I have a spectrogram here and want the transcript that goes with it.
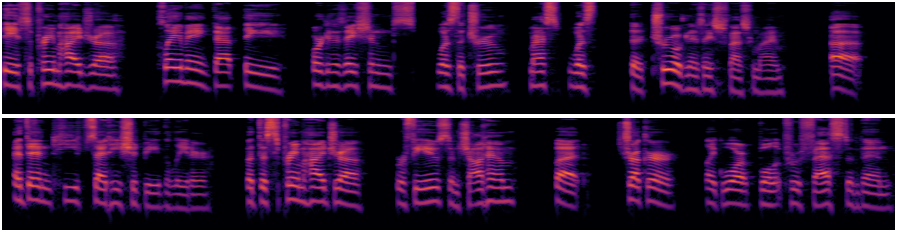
the Supreme Hydra, claiming that the organization was the true mas- was the true organization's mastermind. Uh, and then he said he should be the leader, but the Supreme Hydra refused and shot him. But Strucker like wore a bulletproof vest and then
